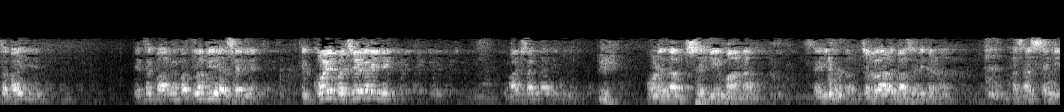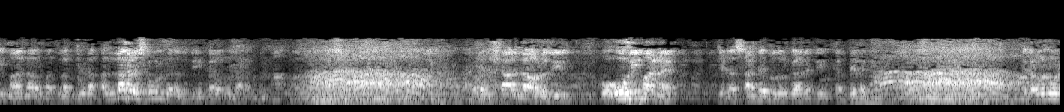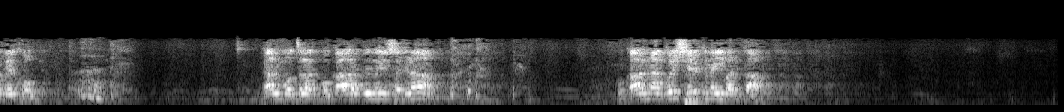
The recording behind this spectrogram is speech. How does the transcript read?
تباہی اتنے بعد مطلب ہی ایسے نے کہ کوئی بچے گا ہی نہیں۔ مان سکتا نہیں۔ ہوں یہ صحیح مانا صحیح مطلب۔ چگڑا والے پاس نہیں جانا۔ اصا صحیح مانا اور مطلب جڑا اللہ رسول کے نزدیک ہے وہ ظاہر ان شاء اللہ رزیز وہ وہی مانا ہے جڑا سڈے بزرگوں نے دین کرتے لگے۔ لیکن انہوں نے دیکھو گل مطلق پکار بھی نہیں سجنا، پکارنا کوئی شرک نہیں بنتا۔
